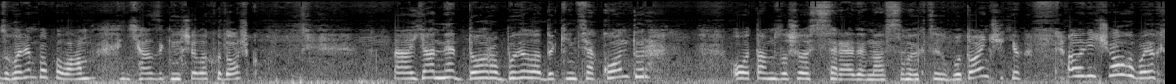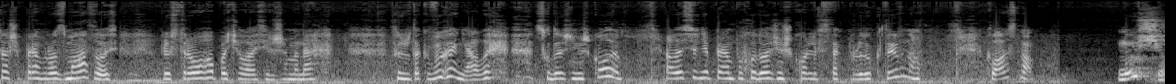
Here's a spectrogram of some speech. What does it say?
З горем пополам я закінчила художку. Е, Я не доробила до кінця контур. О, там залишилась середина самих цих бутончиків. Але нічого, бо я хотіла, щоб прям розмазалось. Плюс тривога почалась і вже мене, скажімо так, виганяли з художньої школи. Але сьогодні прям по художній школі все так продуктивно, класно. Ну що,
